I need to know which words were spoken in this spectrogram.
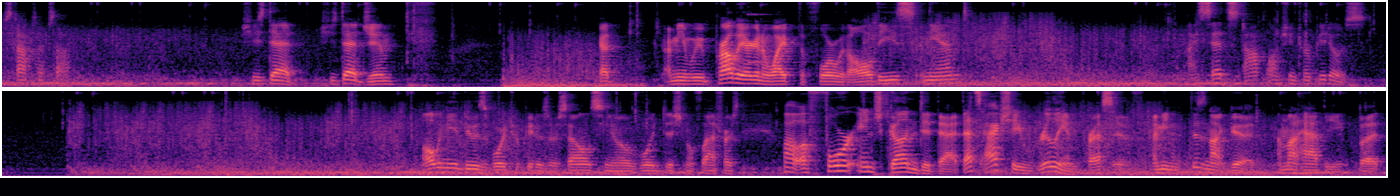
stop, stop, stop. She's dead. She's dead, Jim. Got. I mean, we probably are gonna wipe the floor with all these in the end. I said stop launching torpedoes. All we need to do is avoid torpedoes ourselves, you know, avoid additional flash fires. Wow, a 4-inch gun did that. That's actually really impressive. I mean, this is not good. I'm not happy, but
